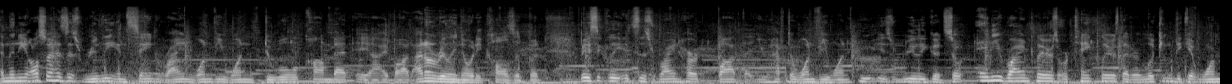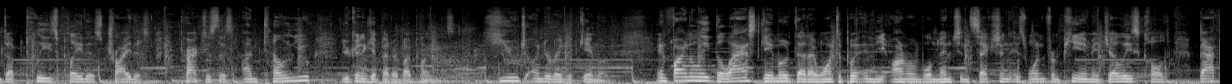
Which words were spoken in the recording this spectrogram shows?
And then he also has this really insane Rein 1v1 duel combat AI bot. I don't really know what he calls it, but basically it's this Reinhardt bot that you have to 1v1 who is really good. So any Rein players or tank players that are looking to get warmed up, please play this, try this, practice this. I'm telling you, you're to get better by playing this. Huge underrated game mode. And finally, the last game mode that I want to put in the honorable mention section is one from PMA Jellies called BAP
